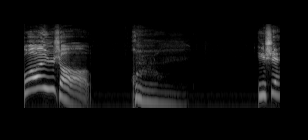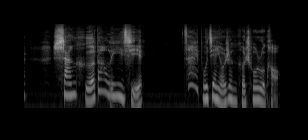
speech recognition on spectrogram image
关上，轰隆。于是，山合到了一起，再不见有任何出入口。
